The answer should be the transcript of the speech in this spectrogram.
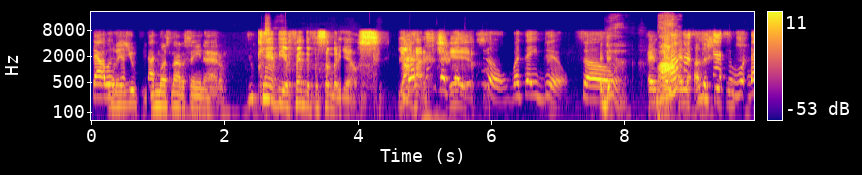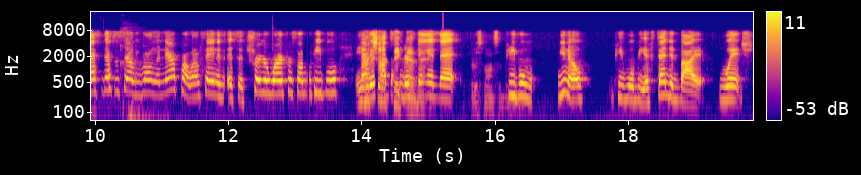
That was Well, then just you, you must not have seen Adam. you can't be offended for somebody else. Y'all but, gotta but they chill. do, but they do. So yeah. And, and, and the other that's, is, that's necessarily wrong in their part. What I'm saying is it's a trigger word for some people. And you just have to take that understand that Responsible. people, you know, people will be offended by it, which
